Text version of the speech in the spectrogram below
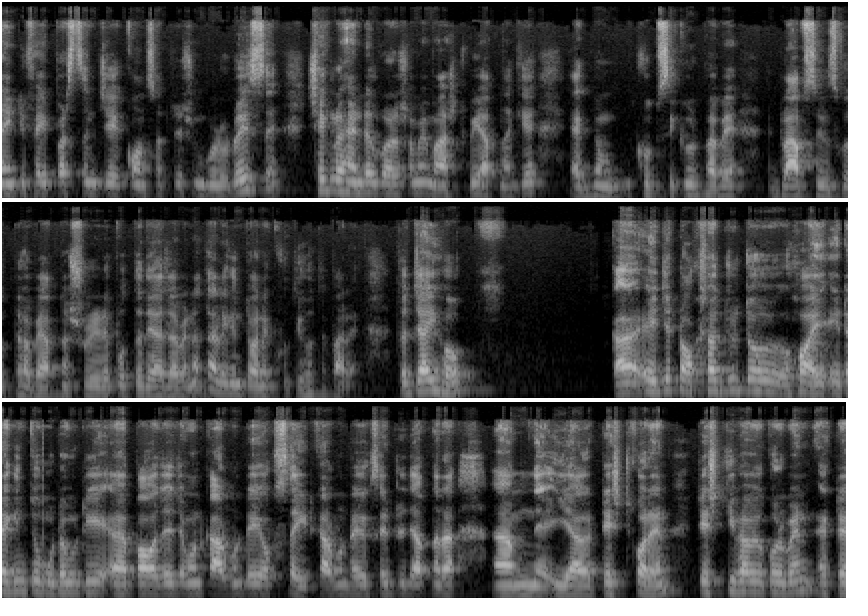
ninety five percent যে কনসেন্ট্রেশনগুলো রয়েছে, সেগুলো হ্যান্ডেল করার সময় মাস্ট বি আপনাকে একদম খুব সিকিউরভাবে গ্লাভস ইউজ করতে হবে, আপনার শরীরে পড়তে দেওয়া যাবে না, তাহলে কিন্তু অনেক ক্ষতি হতে পারে। তো যাই হোক এই যে টকসাযুক্ত হয়, এটা কিন্তু মোটামুটি পাওয়া যায় যেমন কার্বন ডাইঅক্সাইড কার্বন ডাইঅক্সাইড যদি আপনারা ইয়া টেস্ট করেন টেস্ট কীভাবে করবেন? একটা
